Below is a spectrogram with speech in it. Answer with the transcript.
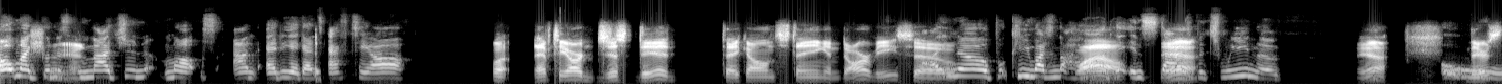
Oh my goodness! Imagine Mox and Eddie against FTR. Well, FTR just did take on Sting and Darby, so I know, but can you imagine the hard Wow. hitting styles Yeah. between them? yeah, There's-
